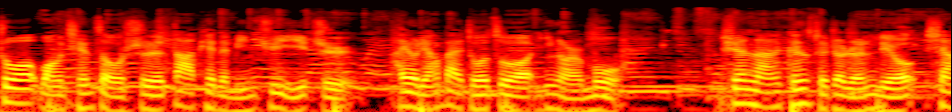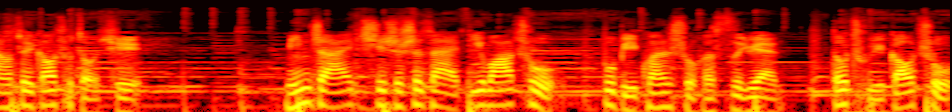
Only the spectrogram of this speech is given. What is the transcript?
说往前走是大片的民居遗址，还有两百多座婴儿墓。轩岚跟随着人流向最高处走去。民宅其实是在低洼处，不比官署和寺院，都处于高处。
